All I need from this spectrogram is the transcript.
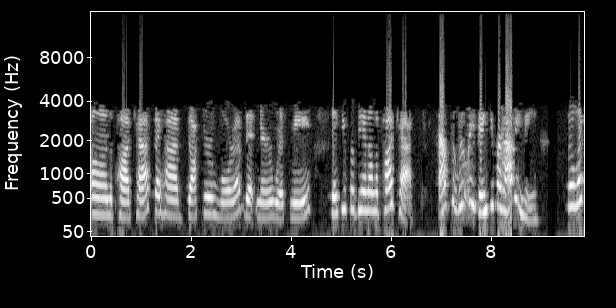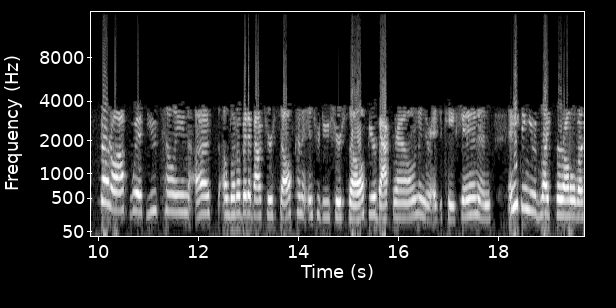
on the podcast, I have Dr. Laura Bittner with me. Thank you for being on the podcast. Absolutely. Thank you for having me. So let's start off with you telling us a little bit about yourself, kind of introduce yourself, your background and your education and anything you would like for all of us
